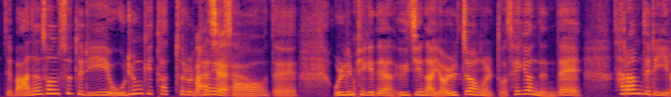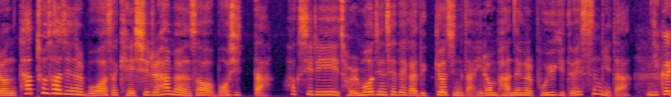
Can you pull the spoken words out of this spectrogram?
이제 많은 선수들이 오륜기 타투를 맞아요. 통해서, 네, 올림픽에 대한 의지나 열정을 또 새겼는데, 사람들이 이런 타투 사진을 모아서 게시를 하면서 멋이 멋있다. 확실히 젊어진 세대가 느껴진다. 이런 반응을 보이기도 했습니다. 그러니까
